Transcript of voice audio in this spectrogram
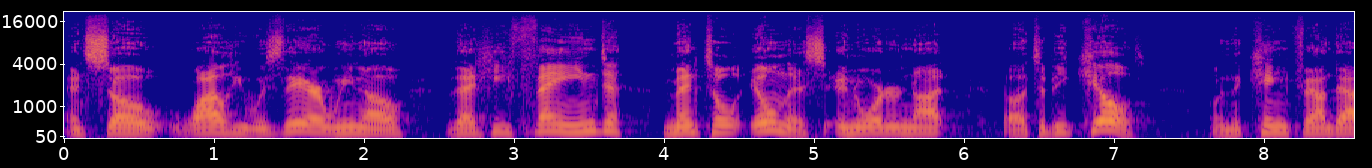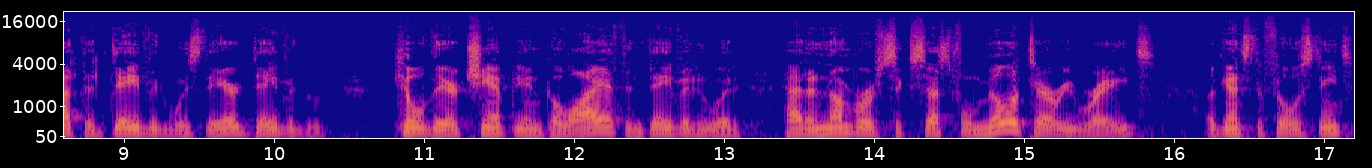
And so while he was there, we know that he feigned mental illness in order not uh, to be killed. When the king found out that David was there, David killed their champion Goliath, and David, who had had a number of successful military raids against the Philistines,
